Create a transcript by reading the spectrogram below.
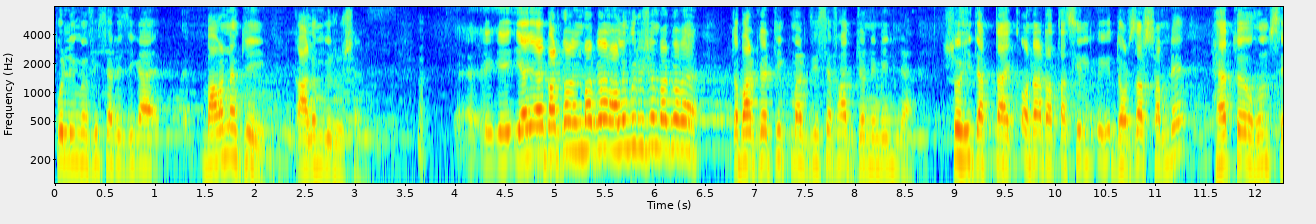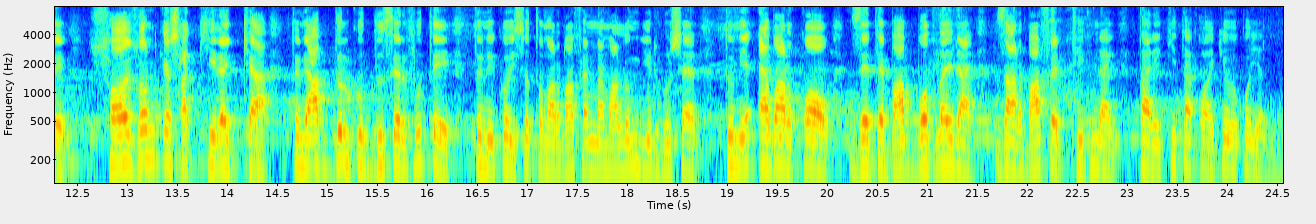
পুলিং অফিসারের জিগায় বাবার নাম কি? আলমগীর হোসেন। বার করেন বার করেন, আলমগীর হোসেন বার করে। তো বার করে টিক মার্ক দিছে পাঁচজনে মিল্লা। শহীদার টাইক অনাটা তাসিল দরজার সামনে। হ্যাঁ তো হুনছে, ছয়জনকে সাক্ষী রাখা তুমি আব্দুল কুদ্দুসের ফুতে। তুমি কইছো তোমার বাপের নাম আলমগীর হোসেন। তুমি এবার কও, যেতে বাপ বদলাই নাই, যার বাপের ঠিক নাই, তারে কিতা কয়, কেউ কইয়েন না।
